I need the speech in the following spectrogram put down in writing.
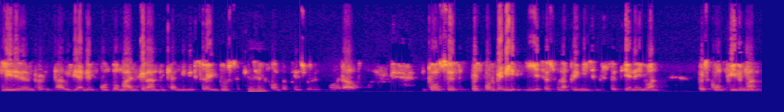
líder en rentabilidad en el fondo más grande que administra la industria, que es el Fondo de Pensiones Moderados. Entonces, pues por venir, y esa es una primicia que usted tiene, Iván, pues confirma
